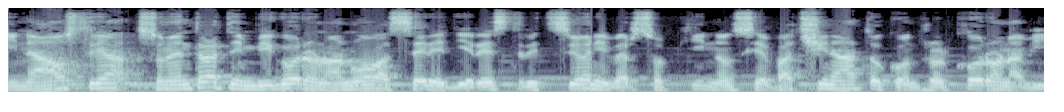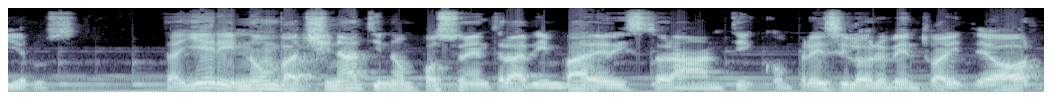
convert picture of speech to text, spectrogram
In Austria sono entrate in vigore una nuova serie di restrizioni verso chi non si è vaccinato contro il coronavirus. Da ieri i non vaccinati non possono entrare in bar e ristoranti, compresi i loro eventuali dehors,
